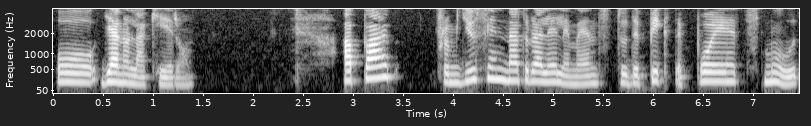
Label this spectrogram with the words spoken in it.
o Ya no la quiero. Apart from using natural elements to depict the poet's mood,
